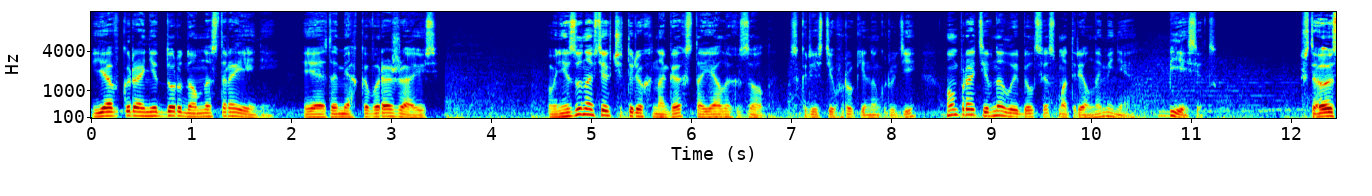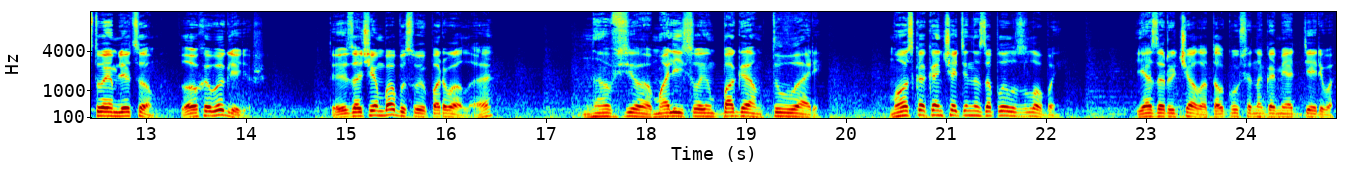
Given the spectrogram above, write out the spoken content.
Я в крайне дурном настроении, и это мягко выражаюсь. Внизу на всех четырех ногах стоял их зол. Скрестив руки на груди, он противно улыбился, смотрел на меня. Бесит. «Что с твоим лицом? Плохо выглядишь? Ты зачем бабу свою порвала, а?» «Ну все, молись своим богам, тварь!» Мозг окончательно заплыл злобой. Я зарычал, оттолкнулся ногами от дерева,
